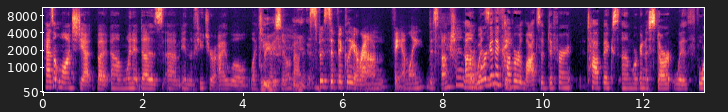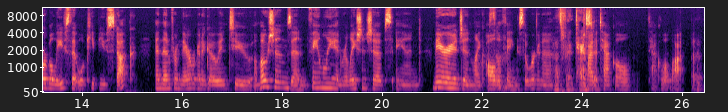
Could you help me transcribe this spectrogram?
hasn't launched yet, but um, when it does um, in the future, I will let you guys know about it. Specifically around family dysfunction? or Um, we're going to theme? cover lots of different topics. Um, we're going to start with four beliefs that will keep you stuck. And then from there, we're going to go into emotions and family and relationships and marriage and like all the things. So we're going to That's fantastic. try to tackle tackle a lot. But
